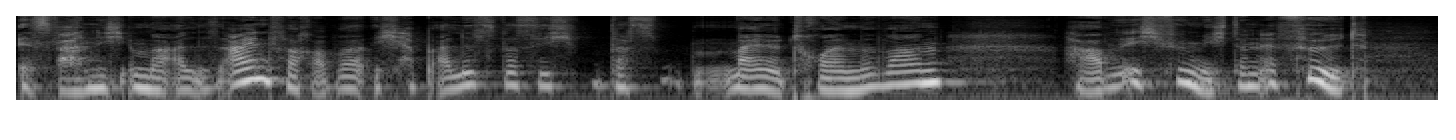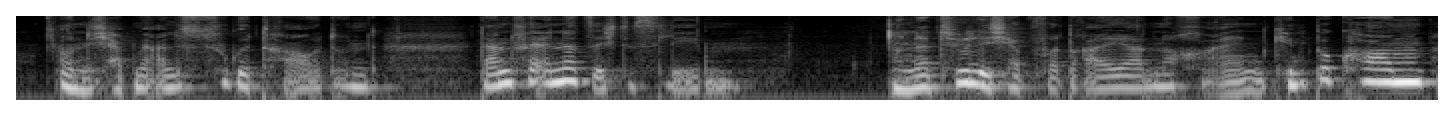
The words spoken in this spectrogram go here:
es war nicht immer alles einfach, aber ich habe alles, was ich, was meine Träume waren, habe ich für mich dann erfüllt. Und ich habe mir alles zugetraut. Und dann verändert sich das Leben. Und natürlich, ich habe vor drei Jahren noch ein Kind bekommen.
